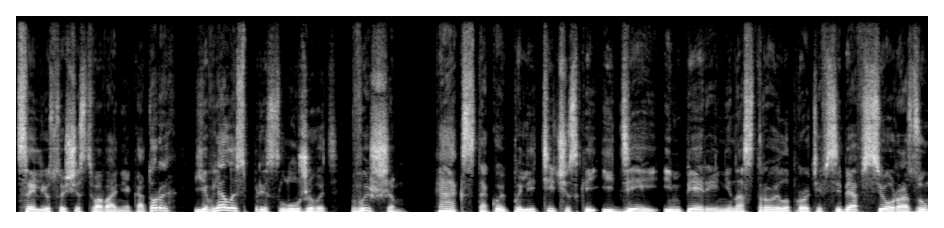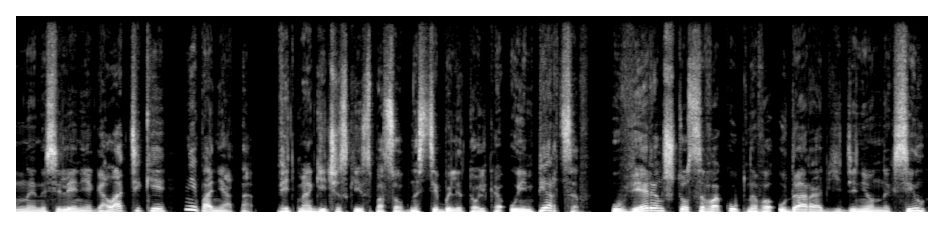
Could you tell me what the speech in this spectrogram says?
целью существования которых являлось прислуживать высшим. Как с такой политической идеей империя не настроила против себя все разумное население галактики, непонятно. Ведь магические способности были только у имперцев. Уверен, что совокупного удара объединенных сил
